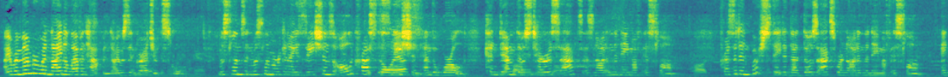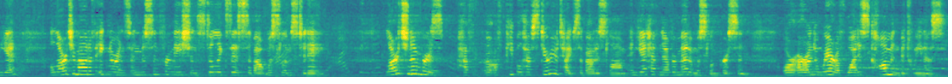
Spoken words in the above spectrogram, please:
I remember when 9 11 happened, I was in graduate school. Muslims and Muslim organizations all across this nation and the world condemned those terrorist acts as not in the name of Islam. President Bush stated that those acts were not in the name of Islam. And yet, a large amount of ignorance and misinformation still exists about Muslims today. Large numbers have, of people have stereotypes about Islam and yet have never met a Muslim person or are unaware of what is common between us.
